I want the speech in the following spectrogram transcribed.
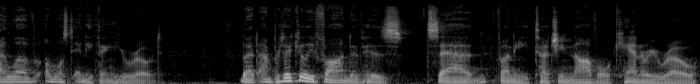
I love almost anything he wrote, but I'm particularly fond of his sad, funny, touching novel, Cannery Row,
